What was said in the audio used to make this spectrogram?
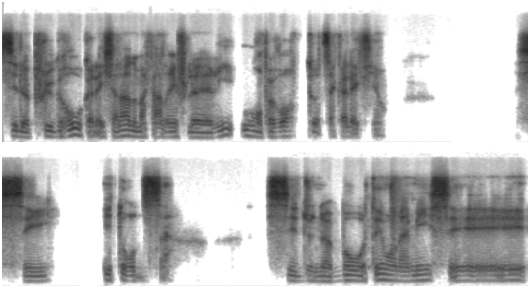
C'est le plus gros collectionneur de Marc-André Fleury où on peut voir toute sa collection. C'est étourdissant c'est d'une beauté, mon ami. C'est.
